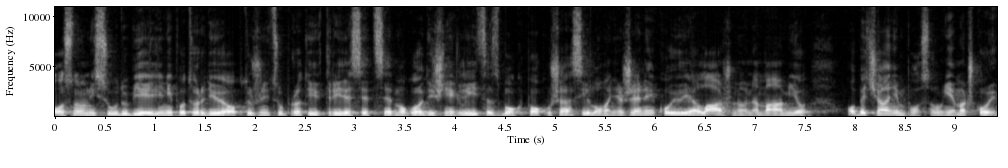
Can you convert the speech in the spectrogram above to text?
Osnovni sud u Bijeljini potvrdio je optužnicu protiv 37-godišnjeg lica zbog pokušaja silovanja žene koju je lažno namamio obećanjem posla u Njemačkoj.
